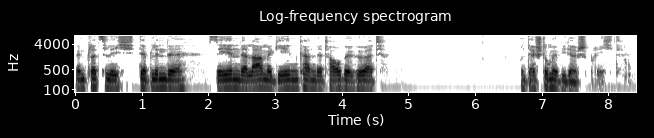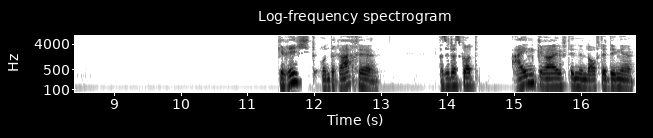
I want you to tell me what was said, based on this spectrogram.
Wenn plötzlich der Blinde sehen, der Lahme gehen kann, der Taube hört und der Stumme widerspricht. Gericht und Rache, also dass Gott eingreift in den Lauf der Dinge,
